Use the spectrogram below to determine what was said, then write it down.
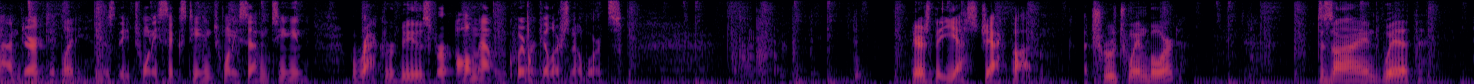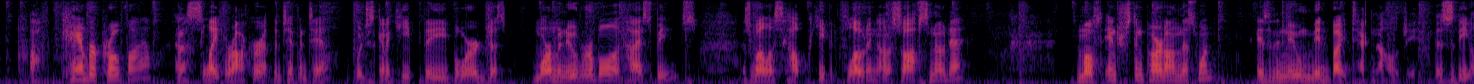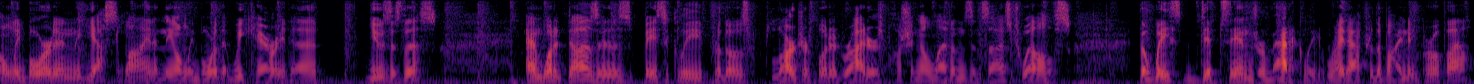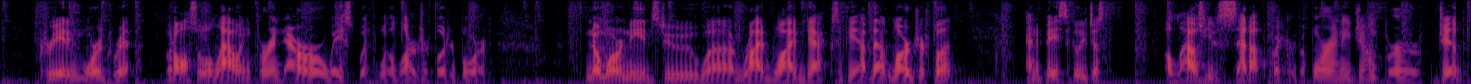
I'm Derek Tiplady, and this is the 2016-2017 rack reviews for All Mountain Quiver Killer snowboards. Here's the Yes Jackpot, a true twin board designed with a camber profile and a slight rocker at the tip and tail, which is going to keep the board just more maneuverable at high speeds, as well as help keep it floating on a soft snow day. The most interesting part on this one is the new mid-bite technology. This is the only board in the Yes line and the only board that we carry that uses this. And what it does is basically for those larger footed riders pushing 11s and size 12s, the waist dips in dramatically right after the binding profile, creating more grip, but also allowing for a narrower waist width with a larger footed board. No more needs to uh, ride wide decks if you have that larger foot. And it basically just allows you to set up quicker before any jump or jib.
